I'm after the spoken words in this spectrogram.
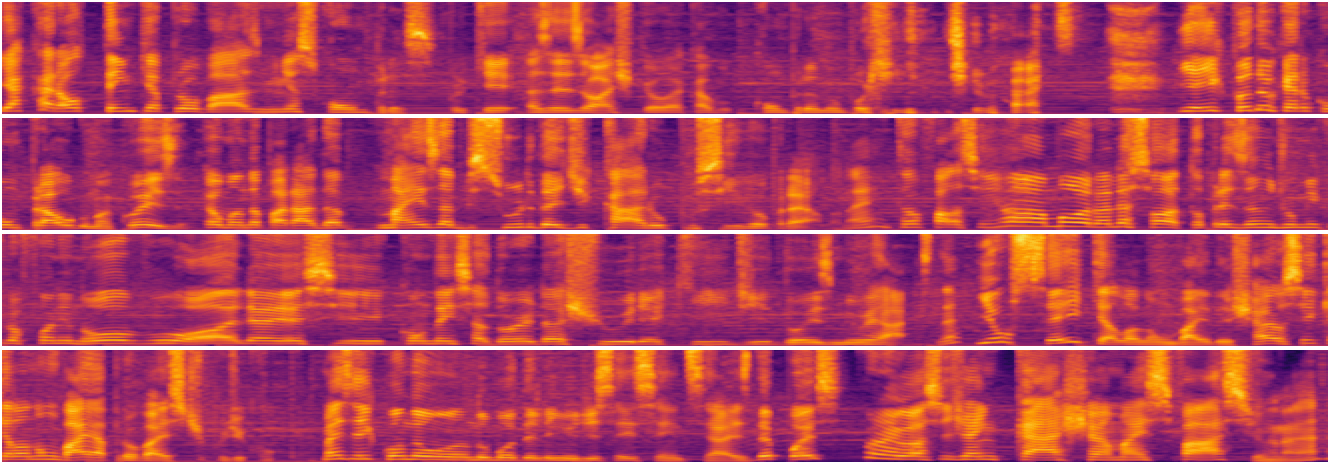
E a Carol tem que aprovar as minhas compras, porque às vezes eu acho que eu acabo comprando um pouquinho demais. E aí, quando eu quero comprar alguma coisa, eu mando a parada mais absurda de caro possível para ela, né? Então eu falo assim: ah, amor, olha só, tô precisando de um microfone novo, olha esse condensador da Shure aqui de dois mil reais, né? E eu sei que ela não vai deixar, eu sei que ela não vai aprovar esse tipo de compra. Mas aí, quando eu ando o modelinho de 600 reais depois, o negócio já encaixa mais mais fácil, né?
